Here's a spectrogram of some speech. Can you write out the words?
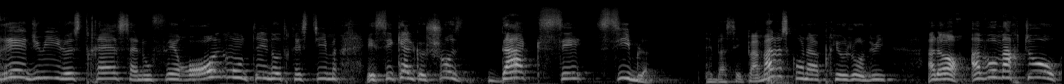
réduit le stress, ça nous fait remonter notre estime et c'est quelque chose d'accessible. Eh bien, c'est pas mal ce qu'on a appris aujourd'hui. Alors, à vos marteaux,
